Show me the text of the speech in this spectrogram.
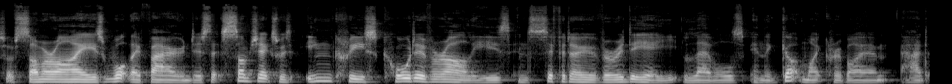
sort of summarize what they found is that subjects with increased Caudovirales and Siphoviridae levels in the gut microbiome had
